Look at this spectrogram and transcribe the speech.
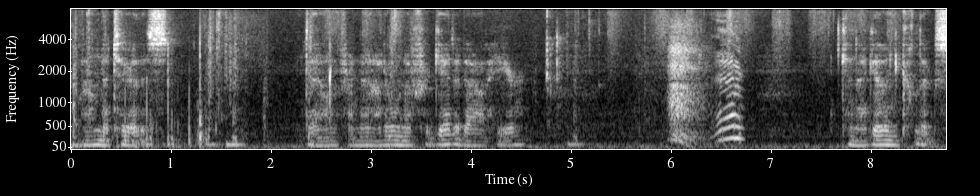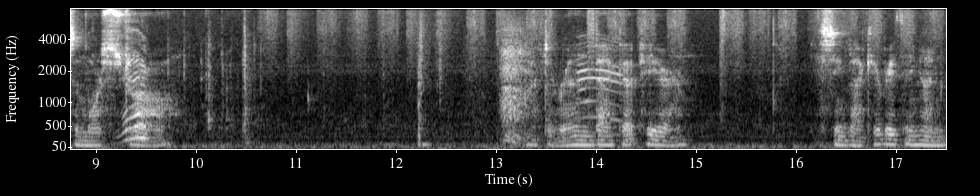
I'm going to tear this down for now. I don't want to forget it out here. Can I go and collect some more straw? I have to run back up here. Seems like everything I'm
